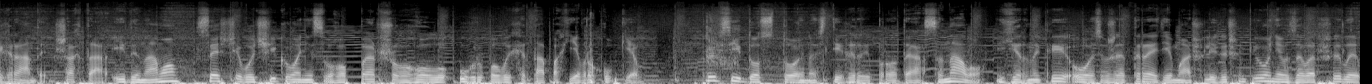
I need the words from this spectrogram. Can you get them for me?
гранди Шахтар і Динамо все ще в очікуванні свого першого голу у групових етапах Єврокубків. При всій достойності гри проти Арсеналу гірники ось вже третій матч Ліги Чемпіонів завершили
